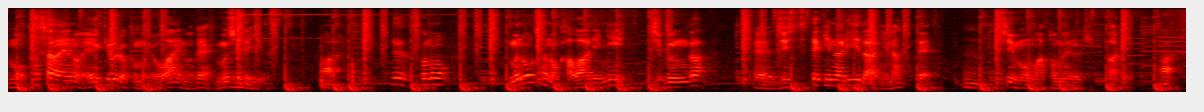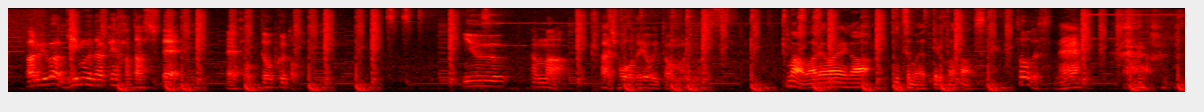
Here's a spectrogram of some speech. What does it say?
もう他者への影響力も弱いので無視でいいです。いはい。でその無能者の代わりに自分が、えー実質的なリーダーになってうん。チームをまとめる引っ張る。はい。あるいは義務だけ果たして、えー放っておくと。いうあまあ対処法で良いと思います。まあ我々がいつもやってるパターンですね。そうですね。い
